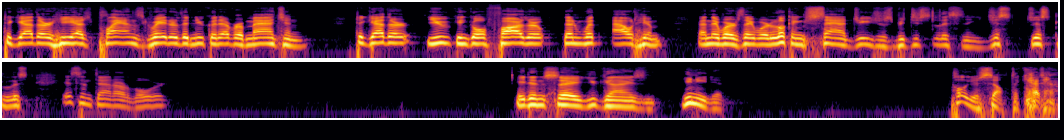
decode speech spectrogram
Together He has plans greater than you could ever imagine. Together you can go farther than without Him. And they were, they were looking sad, Jesus, but just listening, just, just listen. Isn't that our Lord? He didn't say, you guys, you need to pull yourself together.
